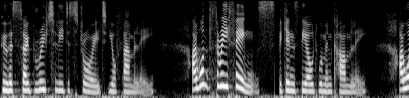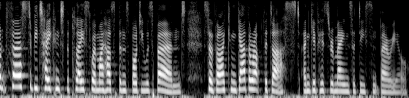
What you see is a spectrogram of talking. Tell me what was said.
who has so brutally destroyed your family? I want three things, begins the old woman calmly. I want first to be taken to the place where my husband's body was burned, so that I can gather up the dust and give his remains a decent burial.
